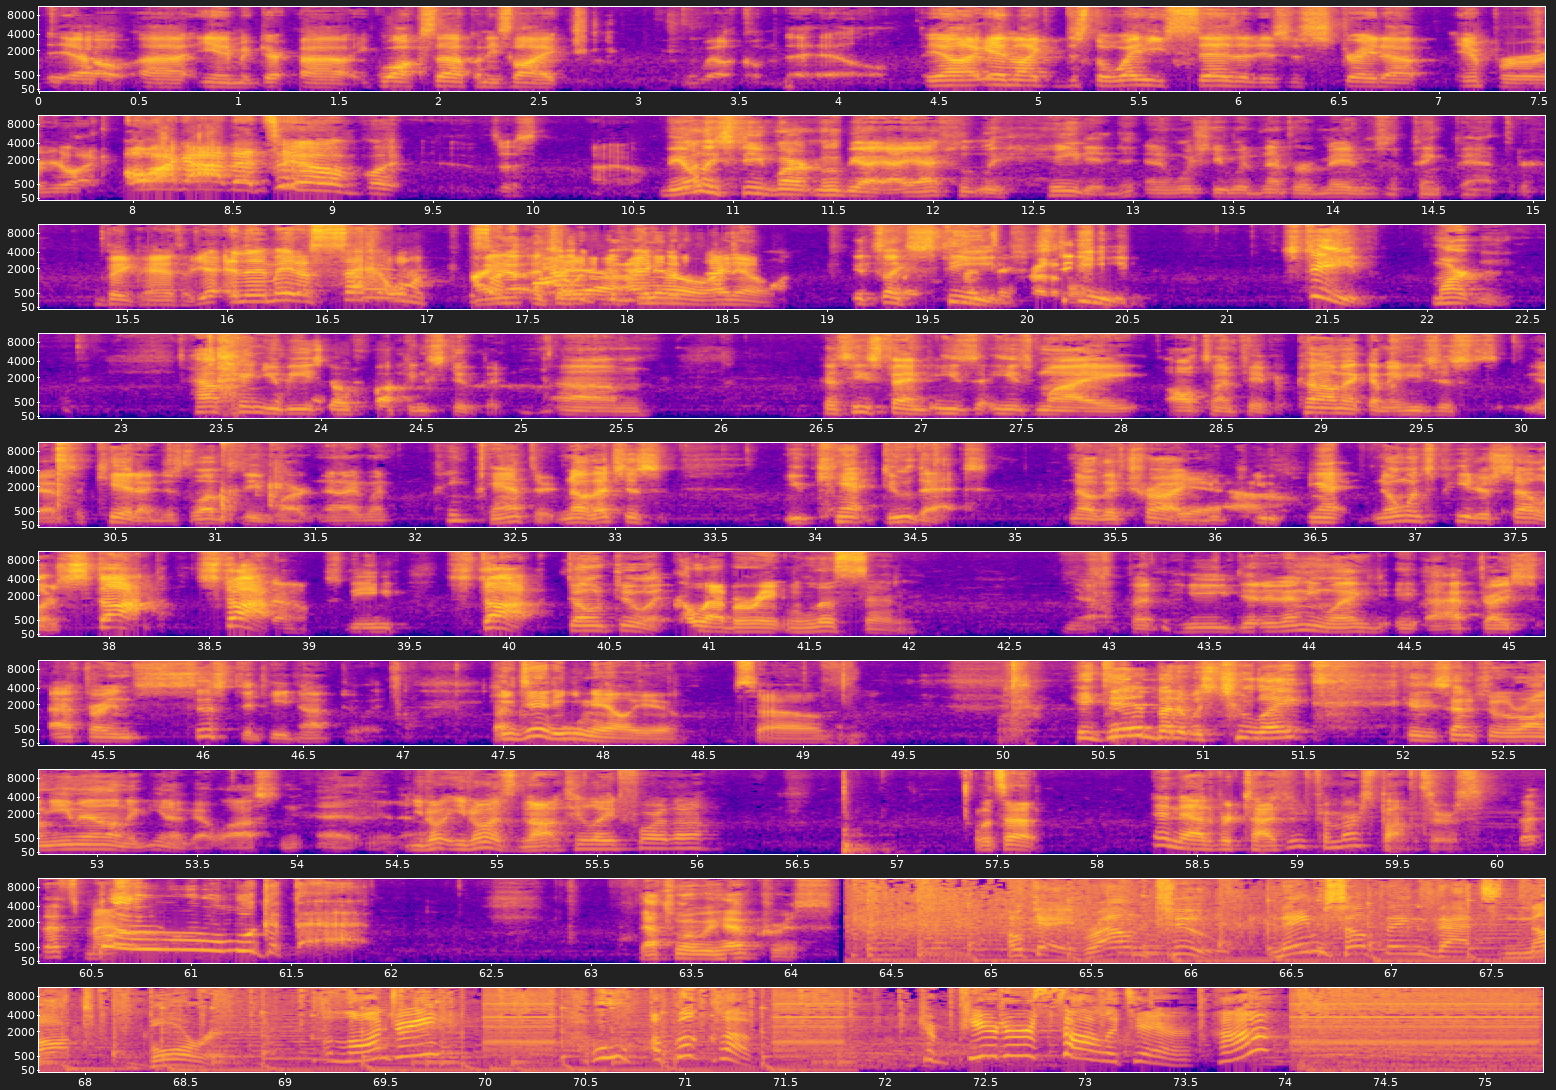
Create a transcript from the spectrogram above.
you know uh, Ian McDer- uh, he walks up and he's like, "Welcome to hell." You know, like, and like just the way he says it is just straight up emperor, and you're like, "Oh my god, that's him!" But just I don't know, The only Steve Martin movie I, I absolutely hated and wish he would never have made was the Pink Panther. Big Panther, yeah, and they made a second one. It's I like, know, it's why a- yeah, I know, I know. one? It's like Steve. Steve, Steve Martin. How can you be so fucking stupid? Um, because he's fan, he's he's my all time favorite comic. I mean, he's just yeah, as a kid, I just loved Steve Martin, and I went Pink Panther. No, that's just you can't do that. No, they've tried. Yeah. You, can't. No one's Peter Sellers. Stop, stop, No. Steve, stop. Don't do it. collaborate and listen. Yeah, but he did it anyway. After I after I insisted he not do it. He did email you, so He did, but it was too late because he sent it to the wrong email and it, you know got lost. And, uh, you know. You know, you know, what it's not too late for though. What's that? An advertisement from our sponsors. That, that's Matt. Boom! Look at that. That's why we have Chris. Okay, round two. Name something that's not boring. A laundry? Ooh, a book club. Computer solitaire, huh?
